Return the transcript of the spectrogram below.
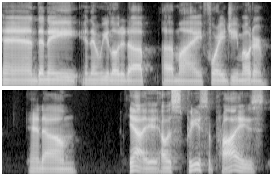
and then they and then we loaded up uh, my 4AG motor, and um, yeah, I, I was pretty surprised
